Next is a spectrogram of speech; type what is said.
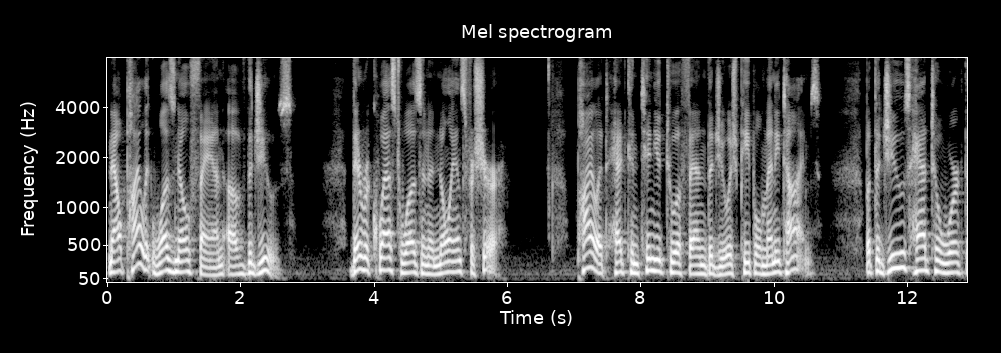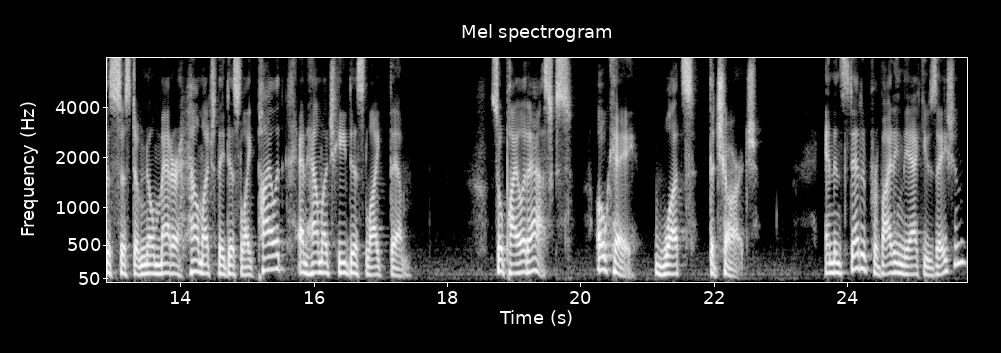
Now, Pilate was no fan of the Jews. Their request was an annoyance for sure. Pilate had continued to offend the Jewish people many times. But the Jews had to work the system no matter how much they disliked Pilate and how much he disliked them. So Pilate asks, okay, what's the charge? And instead of providing the accusation,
